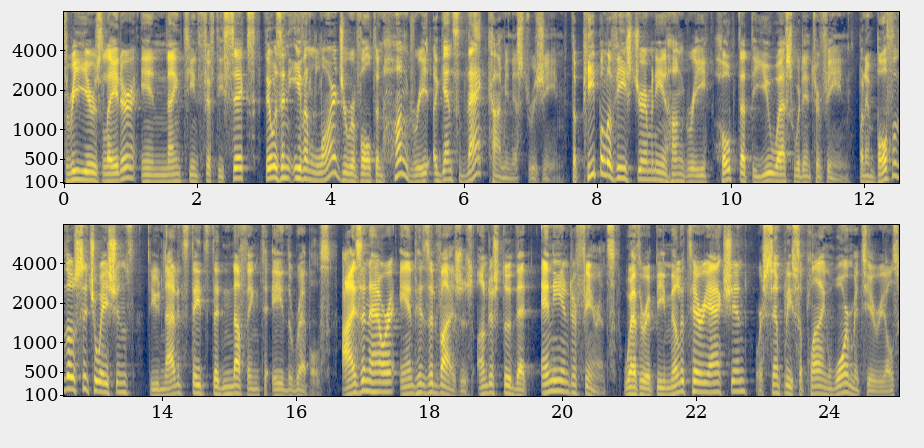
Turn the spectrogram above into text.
Three years later, in 1956, there was an even larger revolt in Hungary against that communist regime. The people of East Germany and Hungary hoped that the U.S. would intervene. But in both of those situations, the United States did nothing to aid the rebels. Eisenhower and his advisors understood that any interference, whether it be military action or simply supplying war materials,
